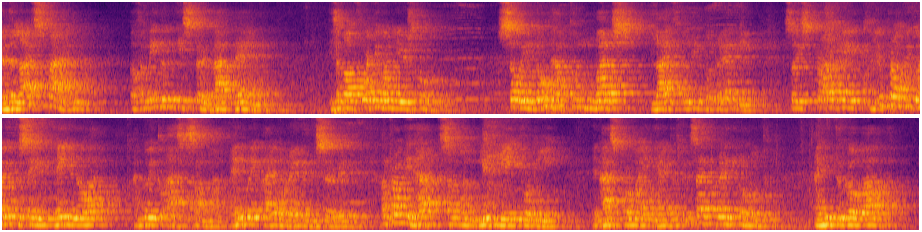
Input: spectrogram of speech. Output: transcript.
And the lifespan of a Middle Eastern back then is about 41 years old. So you don't have too much life to live already. So it's probably, you're probably going to say, hey, you know what? I'm going to ask someone. Anyway, I already deserve it. I'll probably have someone mediate for me and ask for my inheritance because I'm already old. I need to go out.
